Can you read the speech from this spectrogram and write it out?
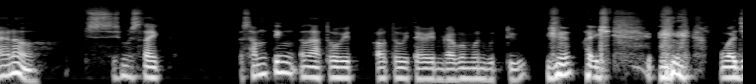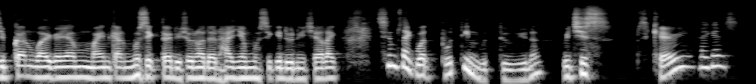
I don't know, it seems like something an authoritarian government would do, you know, like mewajibkan warganya memainkan musik tradisional dan hanya musik Indonesia, like it seems like what Putin would do, you know, which is scary, I guess.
